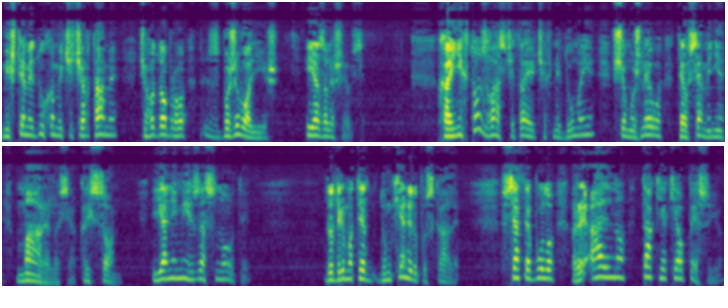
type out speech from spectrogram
між тими духами чи чортами, чого доброго збожеволієш, і я залишився. Хай ніхто з вас, читаючих, не думає, що, можливо, те все мені марилося крізь сон. Я не міг заснути. До дрімоти думки не допускали. Все те було реально так, як я описую.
